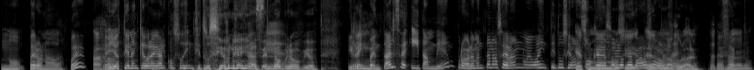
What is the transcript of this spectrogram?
no, pero nada, pues Ajá. ellos tienen que bregar con sus instituciones y Así hacer lo es. propio y reinventarse y también probablemente nacerán nuevas instituciones Eso porque mismo eso es lo sí, que pasa. es lo natural. Exacto. Claro.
